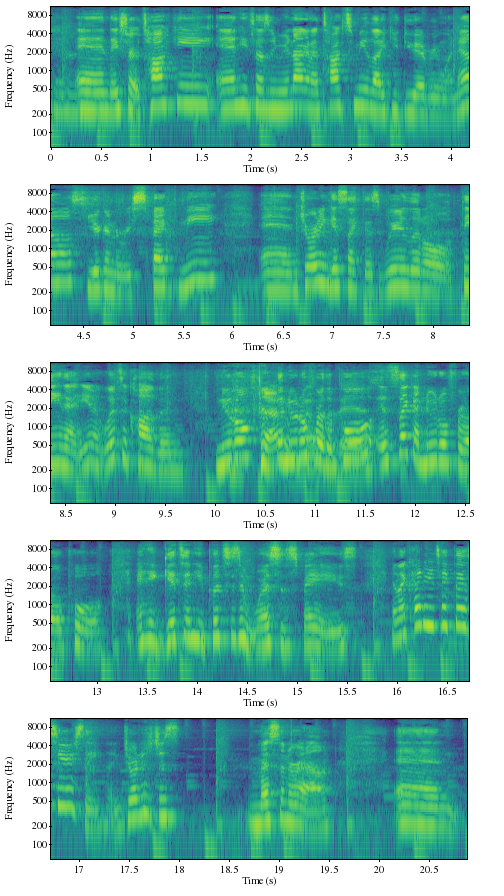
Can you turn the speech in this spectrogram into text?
And they start talking. And he tells him, You're not going to talk to me like you do everyone else. You're going to respect me. And Jordan gets like this weird little thing that, you know, what's it called? The noodle? The noodle for the it pool? is. It's like a noodle for a pool. And he gets in, he puts it in Wes's face. And like, how do you take that seriously? Like, Jordan's just messing around. And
